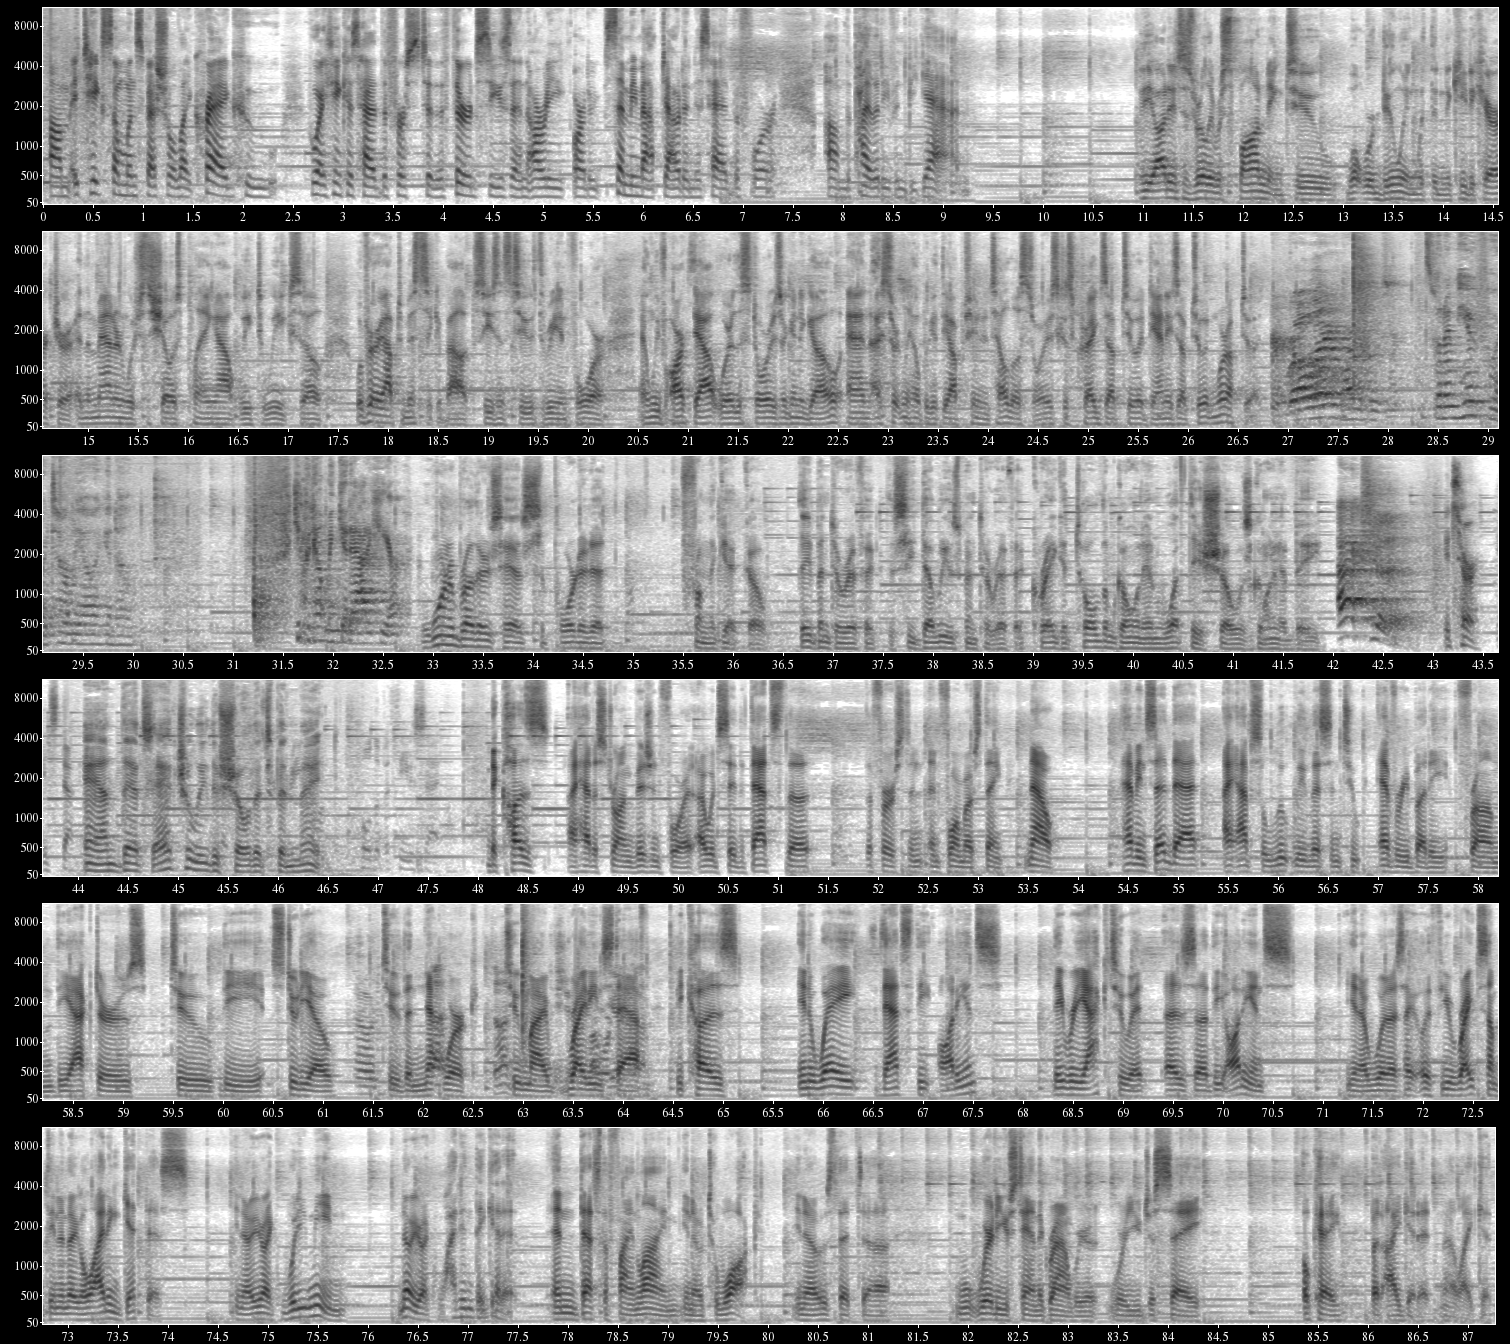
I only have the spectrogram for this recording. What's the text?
Um, it takes someone special like Craig, who, who I think has had the first to the third season already, already semi-mapped out in his head before um, the pilot even began. The audience is really responding to what we're doing with the Nikita character and the manner in which the show is playing out week to week. So we're very optimistic about seasons two, three, and four. And we've arced out where the stories are going to go. And I certainly hope we get the opportunity to tell those stories because Craig's up to it, Danny's up to it, and we're up to it. Rolling. That's what I'm here for. Tell me how I can help. You can help me get out of here. Warner Brothers has supported it from the get-go. They've been terrific. The CW's been terrific. Craig had told them going in what this show was going to be. Action! It's her. It's that. And that's actually the show that's been made. Because I had a strong vision for it, I would say that that's the, the first and, and foremost thing. Now, having said that, I absolutely listen to everybody from the actors to the studio to the network to my writing staff because in a way that's the audience. They react to it as uh, the audience you know would I say if you write something and they go I didn't get this you know you're like what do you mean no you're like why didn't they get it? And that's the fine line you know to walk you know is that uh, where do you stand the ground where, where you just say okay but I get it and I like it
